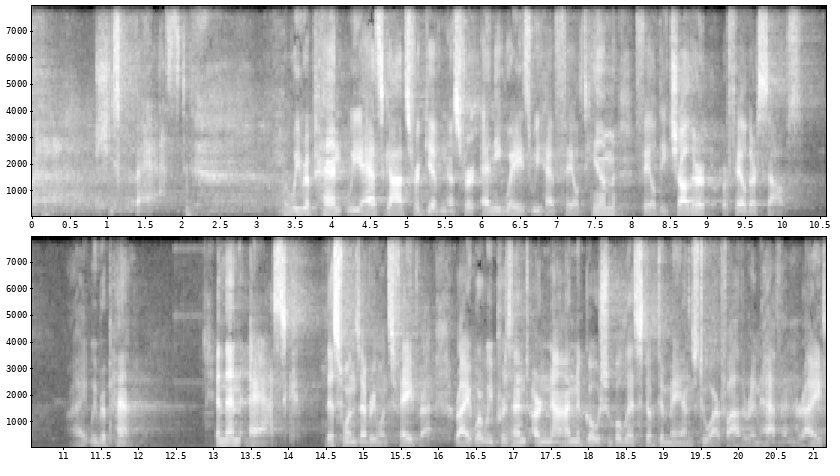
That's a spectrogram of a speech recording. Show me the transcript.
like she's fast. We repent. We ask God's forgiveness for any ways we have failed Him, failed each other, or failed ourselves. Right? We repent. And then ask. This one's everyone's favorite, right? Where we present our non negotiable list of demands to our Father in heaven, right?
